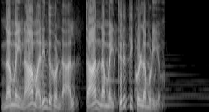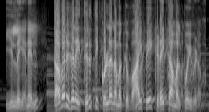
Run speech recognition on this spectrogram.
நம்மை நாம் அறிந்து கொண்டால் தான் நம்மை திருத்திக் கொள்ள முடியும். இல்லையெனில் தவறுகளை திருத்திக் கொள்ள நமக்கு வாய்ப்பே கிடைக்காமல் போய்விடும்.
